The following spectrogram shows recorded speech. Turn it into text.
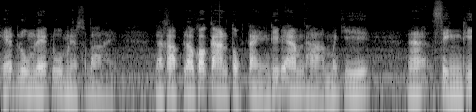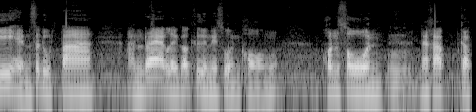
เฮดรูมเล็กรูมเนี่ยสบายนะครับแล้วก็การตกแต่งอย่างที่พี่แอมถามเมื่อกี้นะสิ่งที่เห็นสะดุดตา อันแรกเลยก็คือในส่วนของคอนโซลอืม นะครับกับ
